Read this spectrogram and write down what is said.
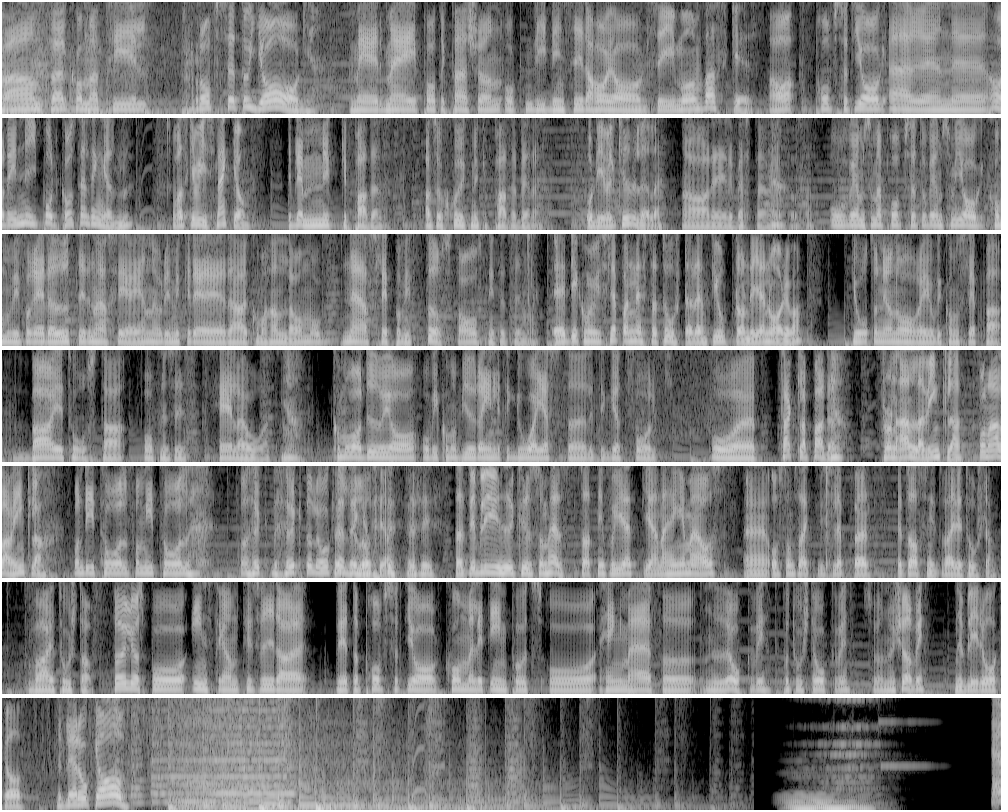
Varmt välkomna till Proffset och jag. Med mig Patrik Persson och vid min sida har jag... Simon Vasquez. Ja, Proffset och jag är en, eh, ja, det är en ny podcast helt enkelt. Mm. Vad ska vi snacka om? Det blir mycket paddel. Alltså sjukt mycket paddel blir det. Och det är väl kul eller? Ja, det är det bästa jag vet alltså. Och vem som är proffset och vem som jag kommer vi få reda ut i den här serien och det är mycket det det här kommer handla om. Och när släpper vi första avsnittet Simon? Eh, Det kommer vi släppa nästa torsdag den 14 januari va? 14 januari och vi kommer släppa varje torsdag förhoppningsvis hela året. Ja. kommer vara du och jag och vi kommer bjuda in lite goa gäster, lite gött folk och eh, tackla padel. Från alla vinklar. Från alla vinklar. Från ditt håll, från mitt håll. Från högt, högt och lågt helt Högt och enkelt. lågt, ja. Precis. Så att det blir ju hur kul som helst. Så att ni får jättegärna hänga med oss. Eh, Och som sagt, vi släpper ett avsnitt varje torsdag. Varje torsdag. Följ oss på Instagram tills vidare. Vi heter Proffset jag. Kom med lite inputs och häng med för nu åker vi. På torsdag åker vi. Så nu kör vi. Nu blir det åka av. Det blir att åka av!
